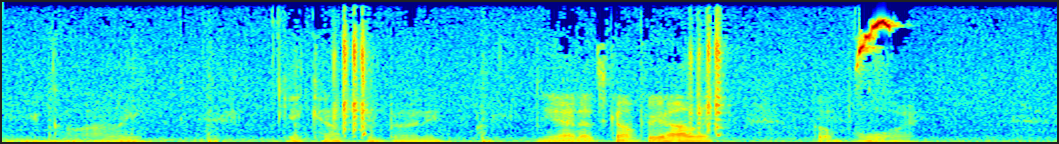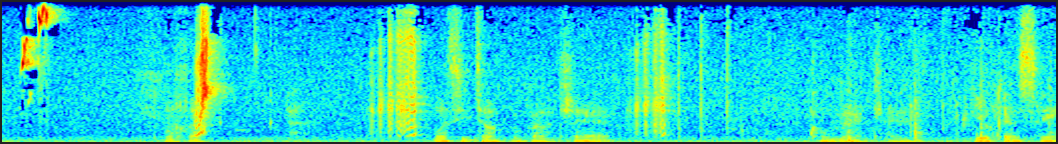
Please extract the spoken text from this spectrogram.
There you. Get comfy, buddy. Yeah, that's comfy, Ollie. Good boy. What's he talking about, Chan? Come here, Chan. You can see.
